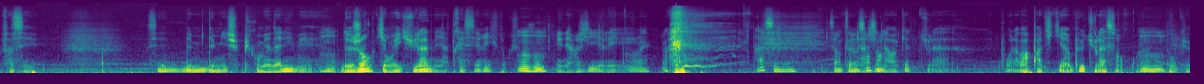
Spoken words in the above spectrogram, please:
enfin c'est... C'est 2000, 2000, je sais plus combien d'années, mais Mhm. de gens qui ont vécu là de manière très serrée. Donc Mhm. l'énergie, elle est, Ouais. ah, c'est c'est intéressant L'énergie ça. de la roquette, tu la... pour l'avoir pratiqué un peu, tu la sens. quoi. Mhm. Donc, euh,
